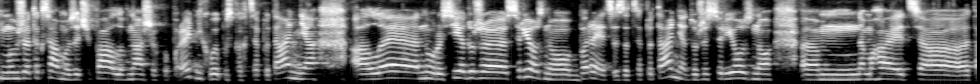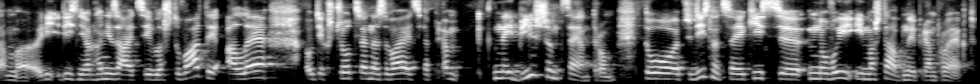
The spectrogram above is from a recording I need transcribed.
Ми вже так само зачіпали в наших попередніх випусках це питання, але ну Росія дуже серйозно береться за це питання, дуже серйозно ем, намагається там різні організації влаштувати. Але от якщо це називається прям найбільшим центром, то чи дійсно це якийсь е, новий і масштабний прям проект?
